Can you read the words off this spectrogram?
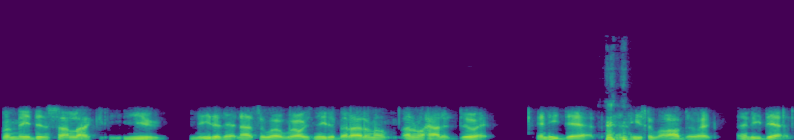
For me, it didn't sound like you needed it. And I said, "Well, we always need it, but I don't know, I don't know how to do it." And he did. And he said, "Well, I'll do it." And he did.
